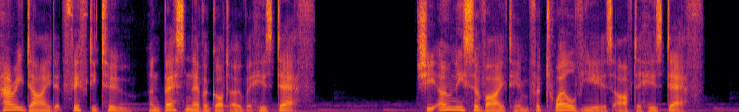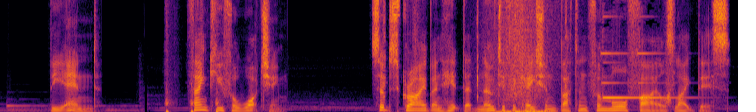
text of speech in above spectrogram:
Harry died at 52, and Bess never got over his death. She only survived him for 12 years after his death. The end. Thank you for watching. Subscribe and hit that notification button for more files like this.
